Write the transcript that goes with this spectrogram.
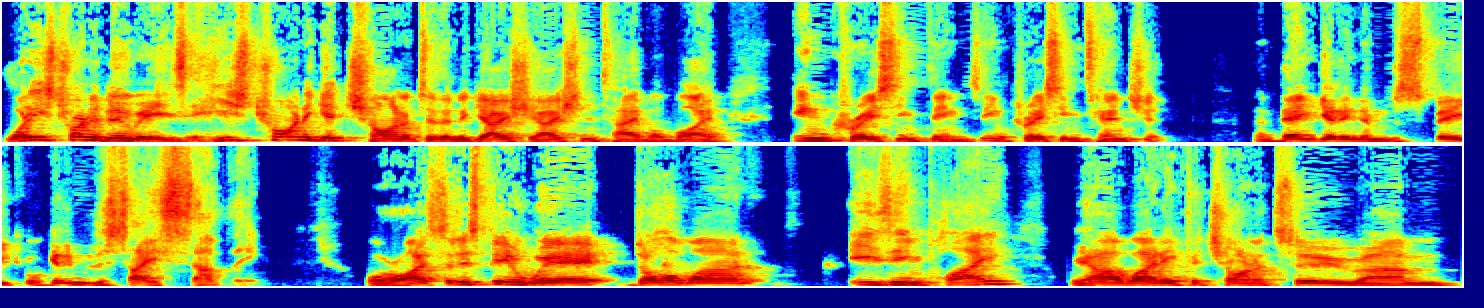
What he's trying to do is he's trying to get China to the negotiation table by increasing things, increasing tension, and then getting them to speak or getting them to say something. All right, so just be aware, dollar yuan is in play. We are waiting for China to um,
